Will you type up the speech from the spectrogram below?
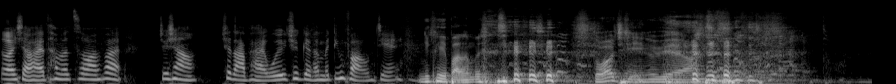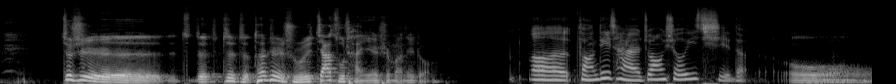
带完小孩他们吃完饭就想去打牌，我又去给他们订房间。你可以把他们多少钱一个月啊？就是这这这，他这属于家族产业是吗？那种呃，房地产装修一起的，哦，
